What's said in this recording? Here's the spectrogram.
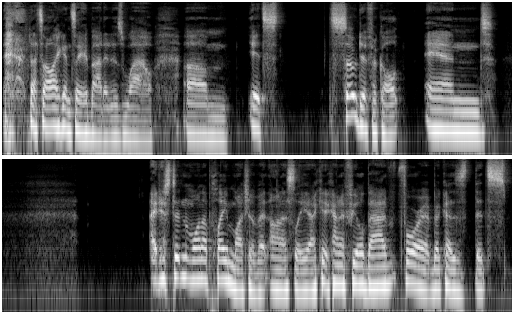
that's all I can say about it is wow. Um, it's so difficult and I just didn't want to play much of it, honestly. I could kind of feel bad for it because it's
